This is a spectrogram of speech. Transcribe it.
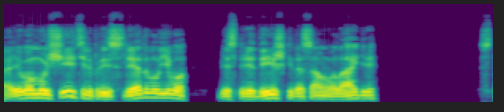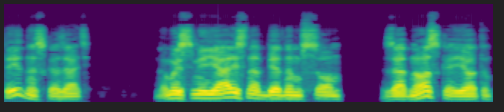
а его мучитель преследовал его без передышки до самого лагеря. Стыдно сказать, но мы смеялись над бедным псом, заодно с койотом,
